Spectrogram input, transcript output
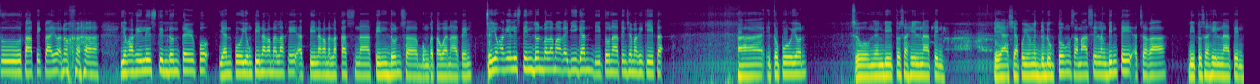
to topic tayo. Ano, yung Achilles tendon tear po, yan po yung pinakamalaki at pinakamalakas na tendon sa buong katawan natin. So yung Achilles tendon pala mga kaibigan, dito natin siya makikita. Ah, ito po 'yon. So hanggang dito sa heel natin. Kaya siya po yung nagdudugtong sa muscle ng binti at saka dito sa heel natin.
